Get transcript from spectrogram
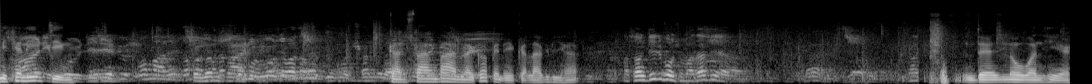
มีแค่นี้จริง การสร้างบ้านอะไรก็เป็นเอกลักษณ์ดีฮะ There's no one here.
